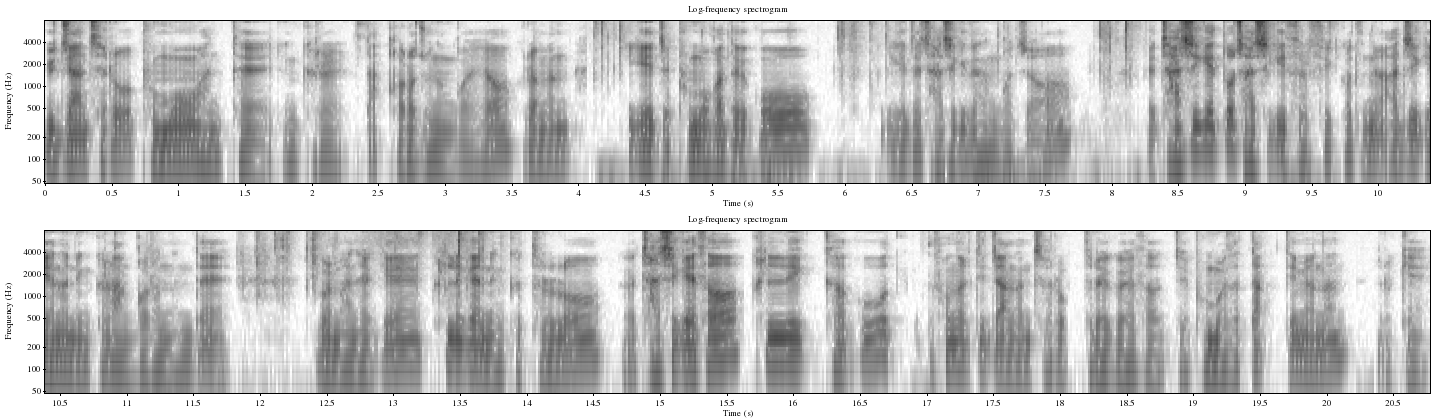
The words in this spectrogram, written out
유지한 채로 부모한테 링크를 딱 걸어주는 거예요. 그러면 이게 이제 부모가 되고 이게 이제 자식이 되는 거죠. 자식에 또 자식이 있을 수 있거든요. 아직 얘는 링크를 안 걸었는데 이걸 만약에 click and link tool로 자식에서 클릭하고 손을 띄지 않은 채로 드래그해서 이제 부모에서 딱 띄면은 이렇게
